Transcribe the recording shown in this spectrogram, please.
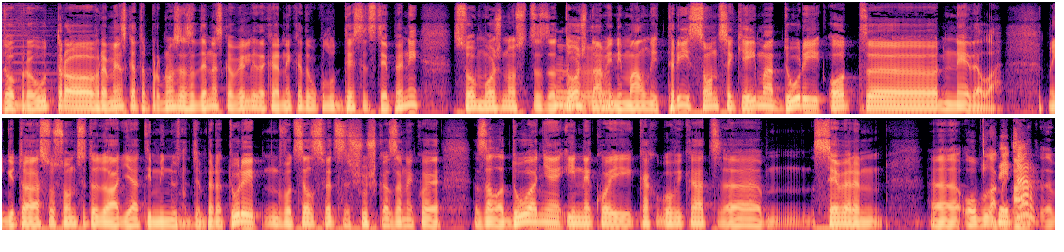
добро утро. Временската прогноза за денеска вели дека некаде околу 10 степени со можност за дожд, -hmm. минимални 3, сонце ќе има дури од е, недела. Меѓутоа со сонцето доаѓаат и минусни температури, во цел свет се шушка за некое заладување и некој како го викаат е, северен облак Ветар? А,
